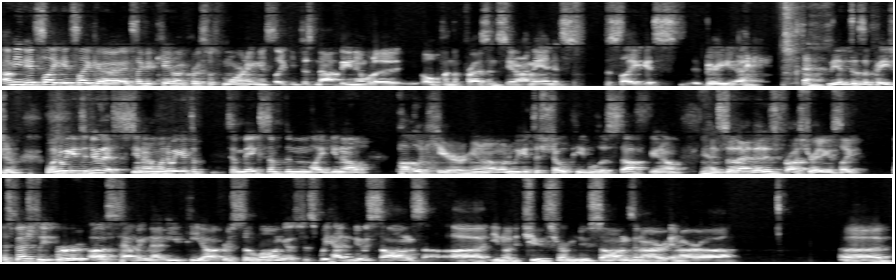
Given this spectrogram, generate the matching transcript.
I mean, it's like it's like a it's like a kid on Christmas morning. It's like you just not being able to open the presents. You know what I mean? It's just like it's very the anticipation. When do we get to do this? You know, when do we get to to make something like you know public here? You know, when do we get to show people this stuff? You know, yeah. and so that that is frustrating. It's like especially for us having that EP out for so long. It's just we had new songs, uh, you know, to choose from, new songs in our in our. Uh, uh,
